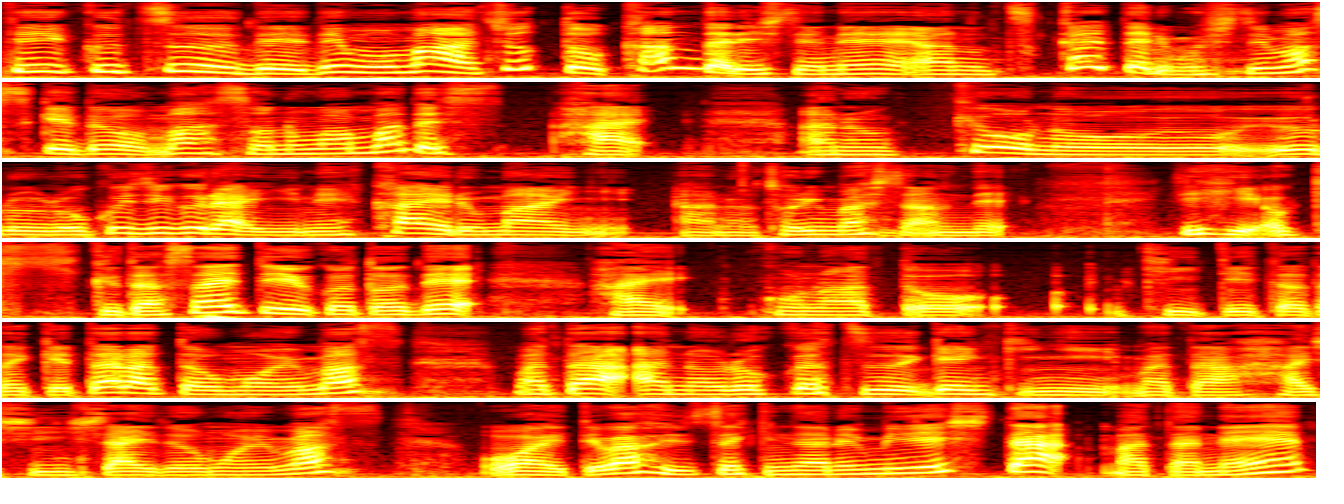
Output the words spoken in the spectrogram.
テイク2で、でもまあちょっと噛んだりしてね、あの、つっかえたりもしてますけど、まあそのままです。はい。あの、今日の夜6時ぐらいにね、帰る前に、あの、撮りましたんで、ぜひお聞きくださいということで、はい。この後、聞いていただけたらと思います。また、あの、6月元気にまた配信したいと思います。お相手は藤崎なるみでした。またね。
